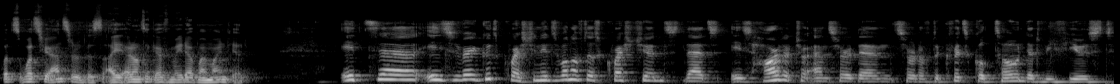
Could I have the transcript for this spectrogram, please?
what's what's your answer to this? I, I don't think I've made up my mind yet. It uh, is a very good question. It's one of those questions that is harder to answer than sort of the critical tone that we've used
